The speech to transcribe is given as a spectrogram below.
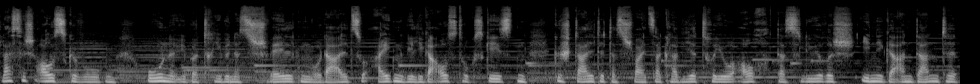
Klassisch ausgewogen, ohne übertriebenes Schwelgen oder allzu eigenwillige Ausdrucksgesten, gestaltet das Schweizer Klaviertrio auch das lyrisch innige Andante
